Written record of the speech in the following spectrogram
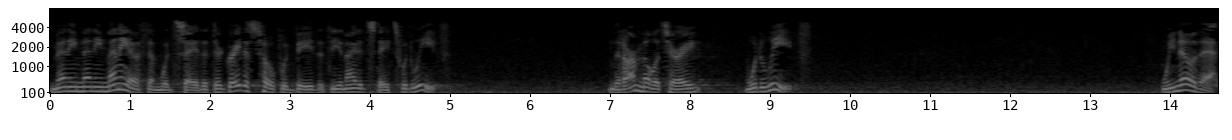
many, many, many of them would say that their greatest hope would be that the United States would leave that our military would leave. We know that.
